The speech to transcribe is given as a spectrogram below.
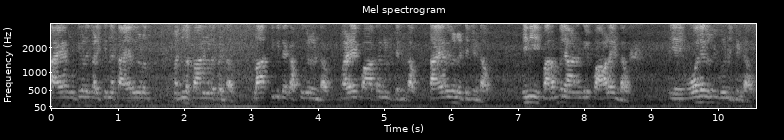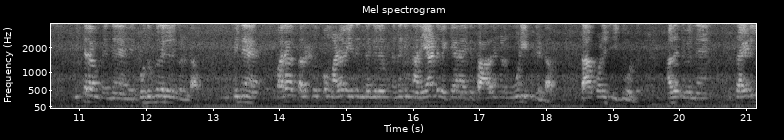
ടയർ കുട്ടികൾ കളിക്കുന്ന ടയറുകളും മറ്റുള്ള സാധനങ്ങളൊക്കെ ഉണ്ടാവും. പ്ലാസ്റ്റിക്കിന്റെ കപ്പുകൾ ഉണ്ടാവും. പഴയ പാത്രങ്ങൾ ഇട്ടിട്ടുണ്ടാവും. ടയറുകൾ ഇട്ടിട്ടുണ്ടാവും. ഇനി പറമ്പിലാണെങ്കിൽ പാള ഉണ്ടാവും. ഓലകൾ വീണിട്ടുണ്ടാവും. ഇത്തരം പിന്നെ കൊതുകുകലുകൾ ഉണ്ടാവും പിന്നെ പല സ്ഥലത്തും ഇപ്പോൾ മഴ പെയ്തിട്ടുണ്ടെങ്കിലും എന്തെങ്കിലും നനയാണ്ട് വെക്കാനായിട്ട് സാധനങ്ങൾ മൂടിയിട്ടിട്ടുണ്ടാവും. ടാർപ്പോളിൻ ഷീറ്റ് കൊണ്ട്. അത് പിന്നെ സൈഡിൽ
